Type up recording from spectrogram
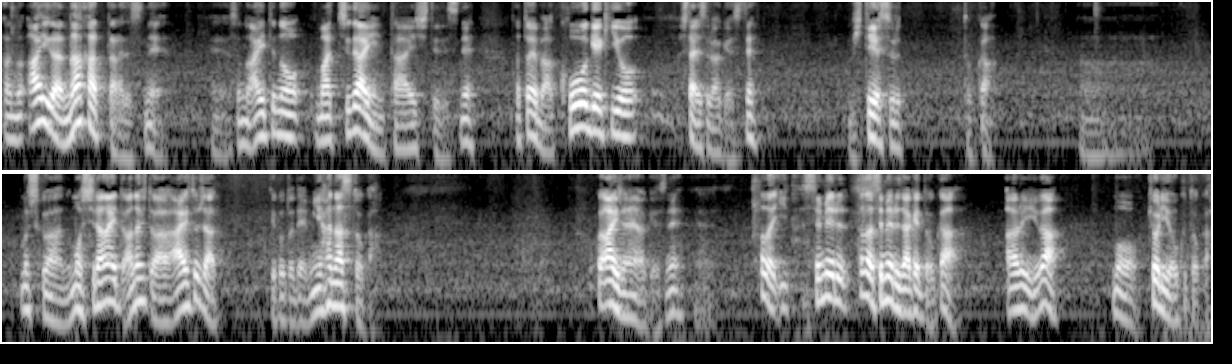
あの愛がなかったらですねその相手の間違いに対してですね例えば攻撃をしたりするわけですね。否定するとか。もしくはもう知らないとあの人はああいう人じゃっていうことで見放すとか。これ愛じゃないわけですね。ただ責めるただ責めるだけとかあるいはもう距離を置くとか。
